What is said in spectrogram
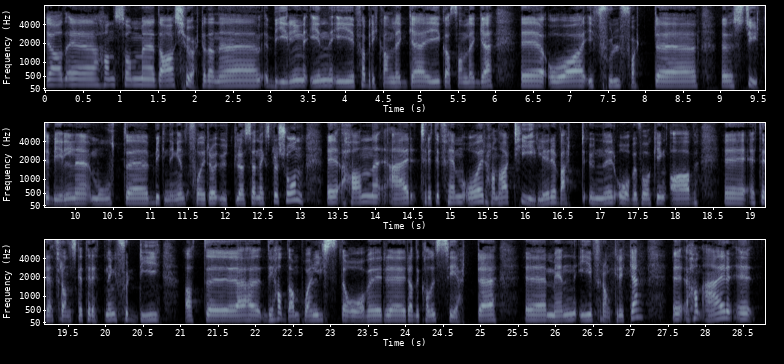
Ja, det er Han som eh, da kjørte denne bilen inn i fabrikkanlegget, i gassanlegget, eh, og i full fart Eh, styrte bilen mot eh, bygningen for å utløse en eksplosjon. Eh, han er 35 år. Han har tidligere vært under overvåking av etter, fransk etterretning fordi at de hadde ham på en liste over radikaliserte menn i Frankrike. Han er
